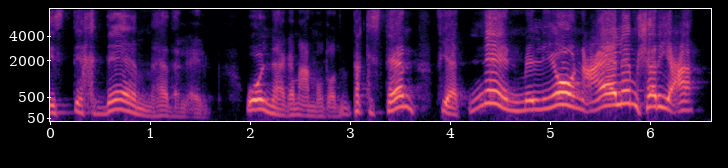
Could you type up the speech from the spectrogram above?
استخدام هذا العلم. وقلنا يا جماعة الموضوع ده. باكستان فيها 2 مليون عالم شريعة.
